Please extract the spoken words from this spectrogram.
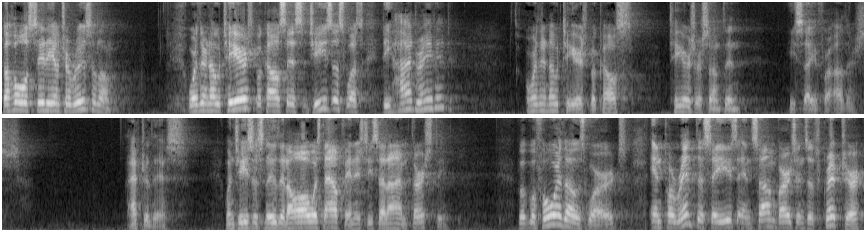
the whole city of Jerusalem. Were there no tears because this Jesus was dehydrated? Or were there no tears because tears are something he saved for others? After this. When Jesus knew that all was now finished, he said, I am thirsty. But before those words, in parentheses in some versions of Scripture,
